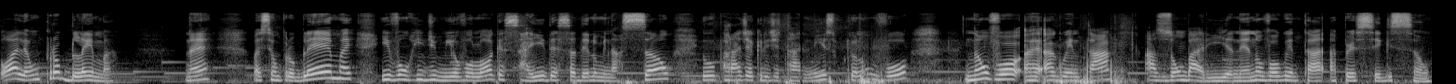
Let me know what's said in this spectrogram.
olha, um problema, né? Vai ser um problema e vão rir de mim. Eu vou logo sair dessa denominação. Eu vou parar de acreditar nisso porque eu não vou, não vou é, aguentar a zombaria, né? Não vou aguentar a perseguição.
